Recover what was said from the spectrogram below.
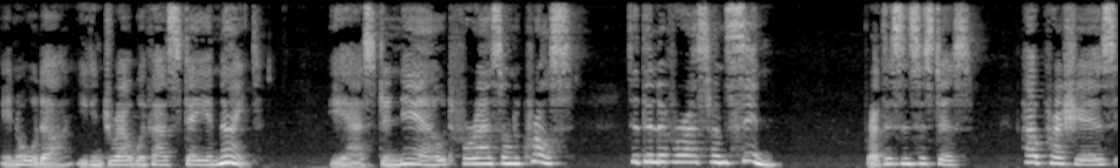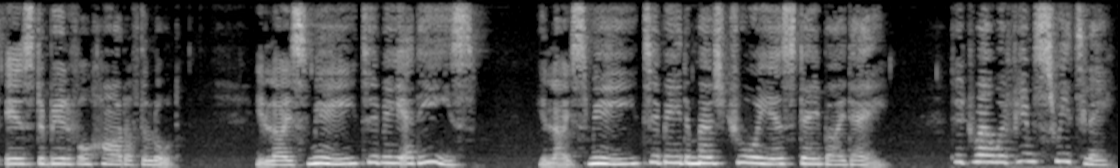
in order he can dwell with us day and night. He has been nailed for us on the cross to deliver us from sin. Brothers and sisters, how precious is the beautiful heart of the Lord. He likes me to be at ease. He likes me to be the most joyous day by day, to dwell with him sweetly.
